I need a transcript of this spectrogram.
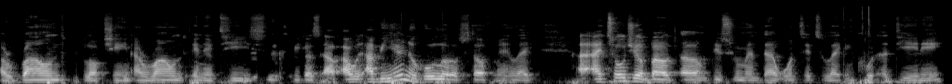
around blockchain, around NFTs, because I, I, have been hearing a whole lot of stuff, man. Like I, I told you about um, this woman that wanted to like encode her DNA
